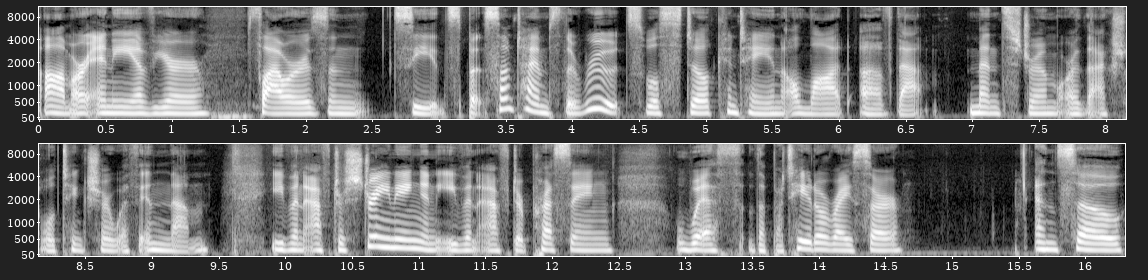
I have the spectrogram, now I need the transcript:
um, or any of your flowers and seeds. But sometimes the roots will still contain a lot of that menstruum or the actual tincture within them, even after straining and even after pressing with the potato ricer. And so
